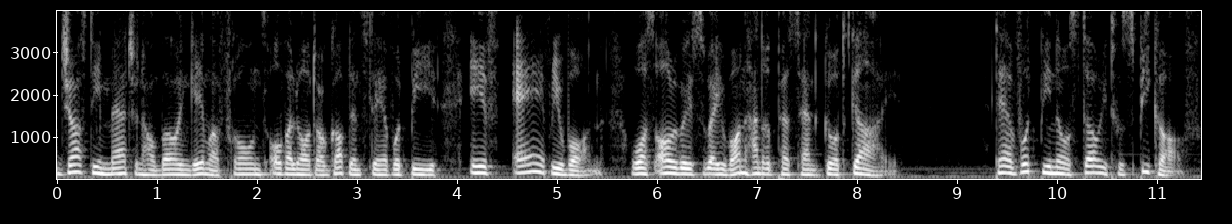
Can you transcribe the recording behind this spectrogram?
just imagine how boring Game of Thrones, Overlord or Goblin Slayer would be if everyone was always a 100% good guy. There would be no story to speak of.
